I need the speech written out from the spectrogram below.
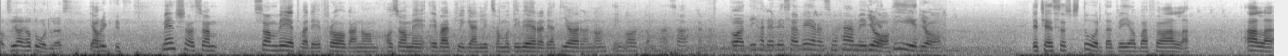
alltså jag är helt ordlös. Ja. På riktigt. Människor som, som vet vad det är frågan om och som är, är verkligen liksom motiverade att göra någonting åt de här sakerna. Och att de hade reserverat så här mycket Ja. tid. Ja. Det känns så stort att vi jobbar för alla, alla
